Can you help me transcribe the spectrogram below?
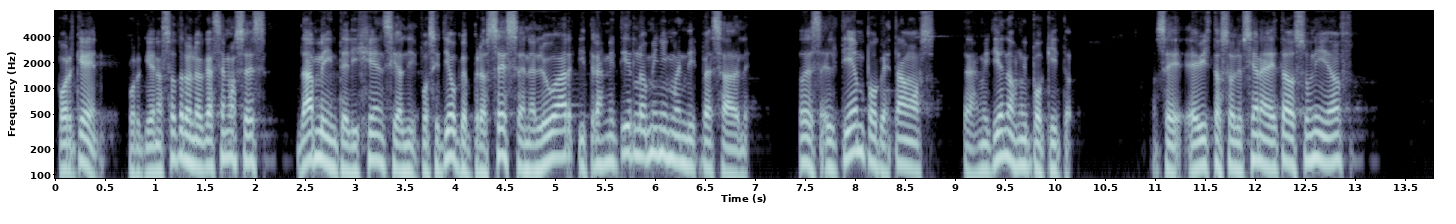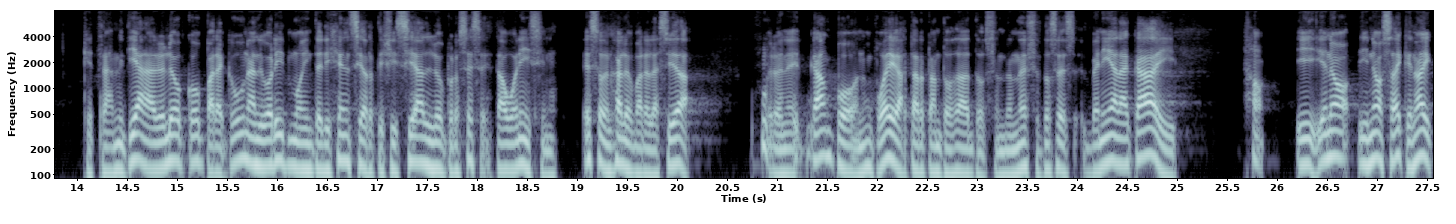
¿Por qué? Porque nosotros lo que hacemos es darle inteligencia al dispositivo que procesa en el lugar y transmitir lo mínimo indispensable. Entonces, el tiempo que estamos transmitiendo es muy poquito. No sé, he visto soluciones de Estados Unidos que transmitían a lo loco para que un algoritmo de inteligencia artificial lo procese. Está buenísimo. Eso déjalo para la ciudad. Pero en el campo no puede gastar tantos datos, ¿entendés? Entonces venían acá y. no, y, y no, y no, sabes que no hay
